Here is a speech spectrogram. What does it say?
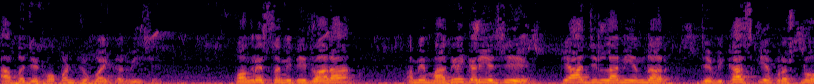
આ બજેટમાં પણ જોગવાઈ કરવી છે. કોંગ્રેસ સમિતિ દ્વારા અમે માગણી કરીએ છીએ કે આ જિલ્લાની અંદર જે વિકાસકીય પ્રશ્નો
